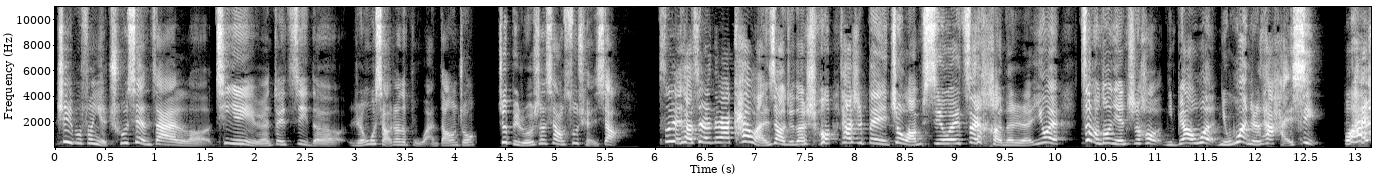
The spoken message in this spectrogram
这部分也出现在了青年演员对自己的人物小传的补完当中，就比如说像苏全孝，苏全孝虽然大家开玩笑觉得说他是被纣王 PUA 最狠的人，因为这么多年之后，你不要问，你问着他还信，我还是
